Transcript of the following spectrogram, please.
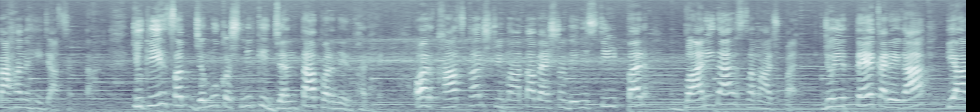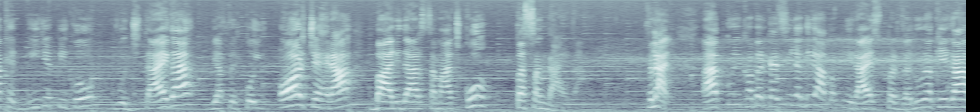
कहा नहीं जा सकता। क्योंकि ये सब जम्मू कश्मीर की जनता पर निर्भर है। और खासकर श्री माता वैष्णो देवी सीट पर बारीदार समाज पर, जो ये तय करेगा कि आखिर बीजेपी को वो जिताएगा या फिर कोई और चेहरा बारीदार समाज को पसंद आएगा। फ़िलहाल, आपको ये खबर कैसी लगी, आप अपनी राय इस पर ज़रूर रखिएगा।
